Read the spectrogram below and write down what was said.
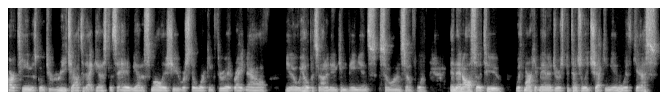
our team is going to reach out to that guest and say, "Hey, we had a small issue. We're still working through it right now. You know, we hope it's not an inconvenience, so on and so forth." And then also too, with market managers potentially checking in with guests,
